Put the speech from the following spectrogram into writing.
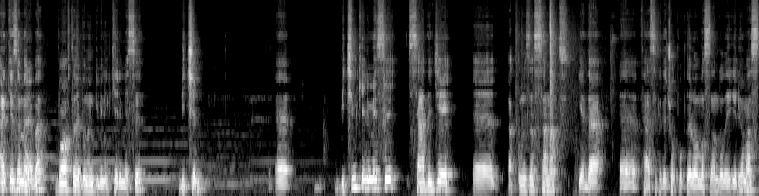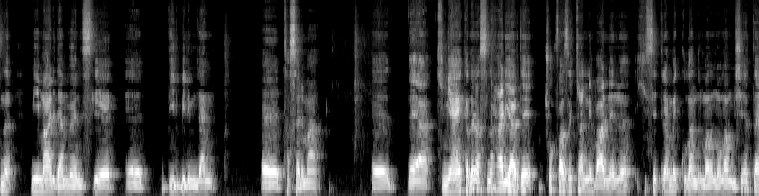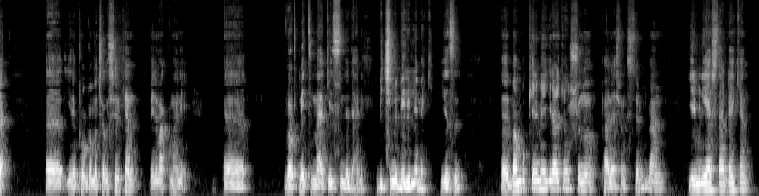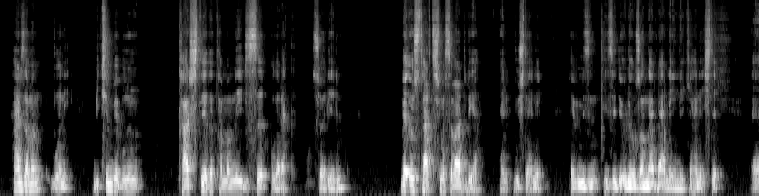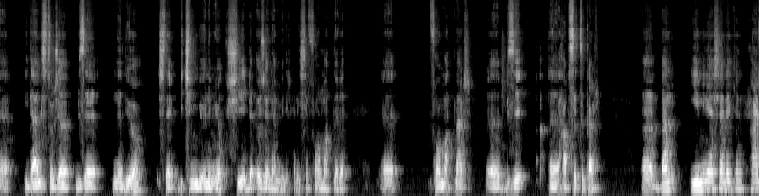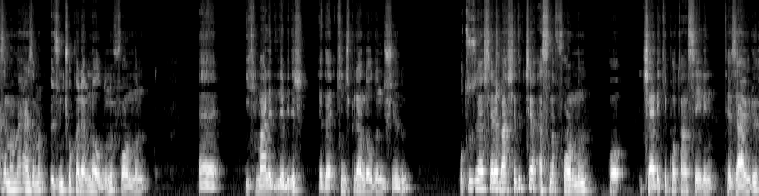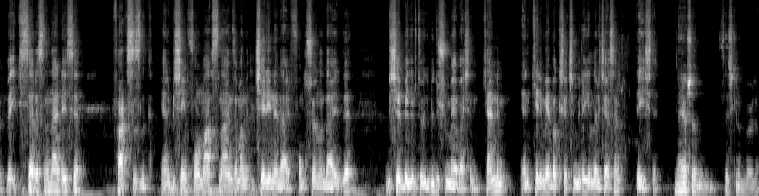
Herkese merhaba. Bu hafta ve bunun gibinin kelimesi biçim. Ee, biçim kelimesi sadece e, aklımıza sanat ya da e, felsefede çok popüler olmasından dolayı geliyor ama aslında mimariden mühendisliğe, e, dil bilimden e, tasarıma e, veya kimyaya kadar aslında her yerde çok fazla kendi varlığını hissettiren ve kullandırma olan bir şey. Hatta e, yine programa çalışırken benim aklıma hani e, Word metin merkezinde de hani biçimi belirlemek yazı. E, ben bu kelimeye girerken şunu paylaşmak istiyorum. Ben 20'li yaşlardayken her zaman bu hani biçim ve bunun karşıtı ya da tamamlayıcısı olarak söyleyelim. Ve öz tartışması vardır ya. Yani bu işte hani hepimizin izlediği Ölü Ozanlar Derneği'ndeki hani işte e, idealist hoca bize ne diyor? İşte biçimin bir önemi yok. Şiirde öz önemlidir. Hani işte formatları e, formatlar e, bizi e, hapse tıkar. E, ben 20 yaşlardayken her zaman ve her zaman özün çok önemli olduğunu, formun e, ihmal edilebilir ya da ikinci planda olduğunu düşünüyordum. 30 yaşlara başladıkça aslında formun o içerideki potansiyelin tezahürü ve ikisi arasında neredeyse farksızlık. Yani bir şeyin formu aslında aynı zamanda içeriğine dair, fonksiyona dair de bir şey belirtiyor gibi düşünmeye başladım. Kendim yani kelimeye bakış açım bile yıllar içerisinde değişti. Ne yaşadın seçkinim böyle?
